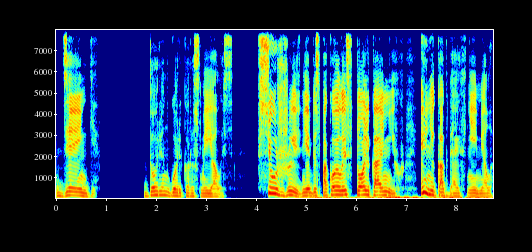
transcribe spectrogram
«Деньги!» Дорин горько рассмеялась. «Всю жизнь я беспокоилась только о них и никогда их не имела.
